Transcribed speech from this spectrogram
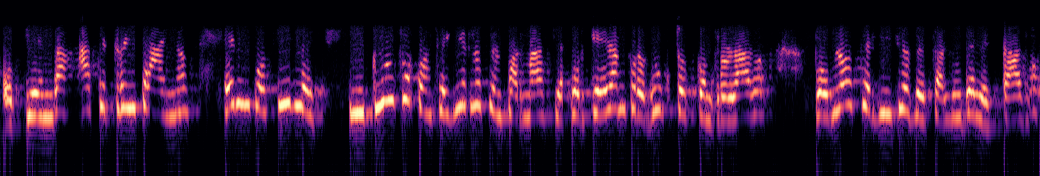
o tienda, hace 30 años era imposible incluso conseguirlos en farmacia porque eran productos controlados por los servicios de salud del Estado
